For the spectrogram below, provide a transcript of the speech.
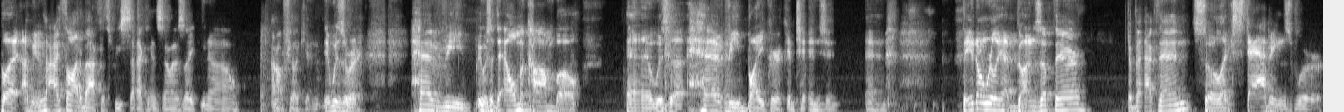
but I mean, I thought about it for three seconds, and I was like, you know, I don't feel like it. It was a heavy. It was at the El Mocambo and it was a heavy biker contingent and they don't really have guns up there back then so like stabbings were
